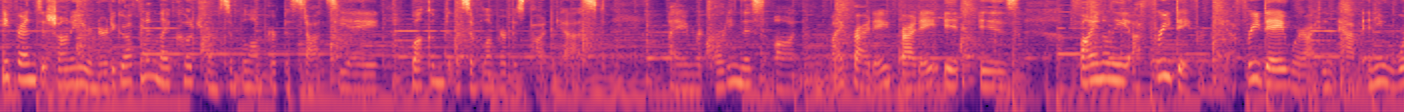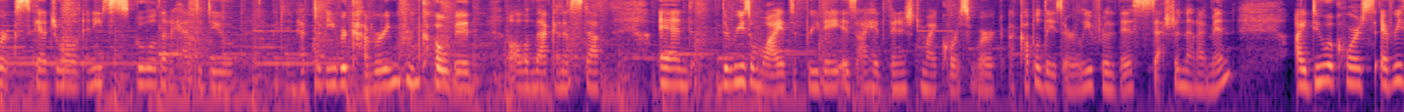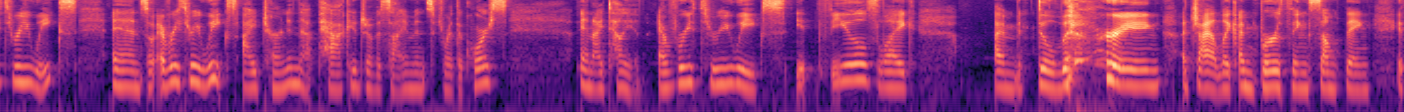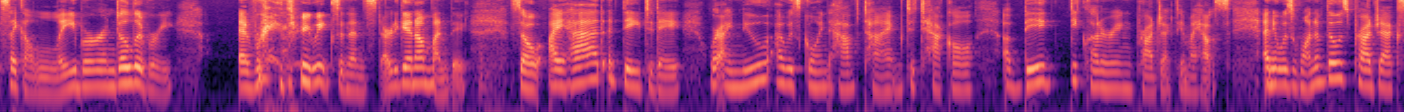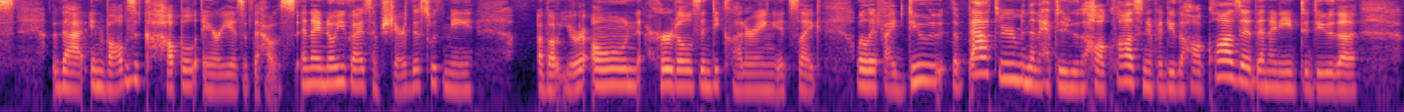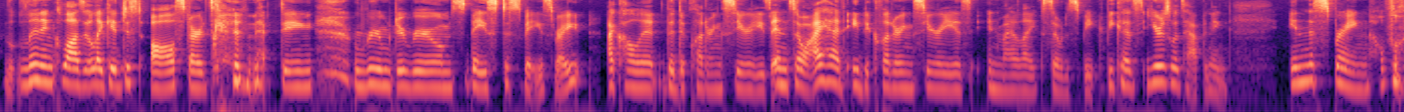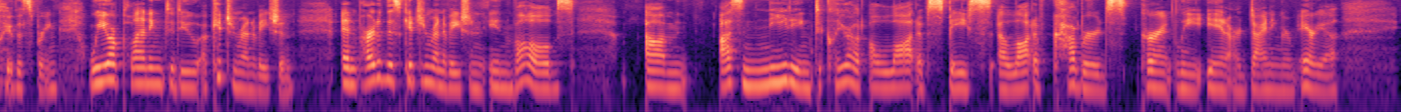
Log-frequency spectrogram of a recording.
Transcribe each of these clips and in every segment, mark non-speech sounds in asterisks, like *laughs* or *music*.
Hey friends, it's Shauna, your nerdy girlfriend and life coach from simpleonpurpose.ca. Welcome to the Simple on Purpose podcast. I am recording this on my Friday. Friday, it is finally a free day for me, a free day where I didn't have any work scheduled, any school that I had to do. I didn't have to be *laughs* recovering from COVID, all of that kind of stuff. And the reason why it's a free day is I had finished my coursework a couple days early for this session that I'm in. I do a course every three weeks. And so every three weeks, I turn in that package of assignments for the course. And I tell you, every three weeks, it feels like I'm *laughs* delivering a child, like I'm birthing something. It's like a labor and delivery every *laughs* three weeks and then start again on Monday. So I had a day today where I knew I was going to have time to tackle a big decluttering project in my house. And it was one of those projects that involves a couple areas of the house. And I know you guys have shared this with me about your own hurdles in decluttering. It's like, well, if I do the bathroom and then I have to do the hall closet, and if I do the hall closet, then I need to do the linen closet. Like it just all starts *laughs* connecting room to room, space to space, right? I call it the decluttering series. And so I had a decluttering series in my life, so to speak, because here's what's happening in the spring, *laughs* hopefully the spring, we are planning to do a kitchen renovation. And part of this kitchen renovation involves um, us needing to clear out a lot of space, a lot of cupboards currently in our dining room area.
